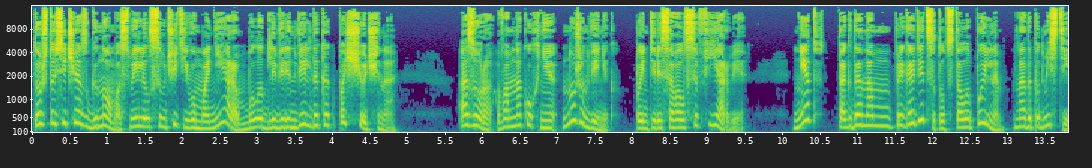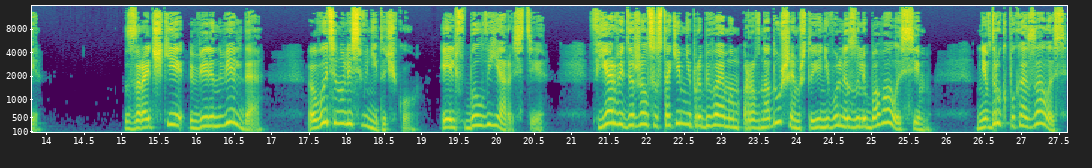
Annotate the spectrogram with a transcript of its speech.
То, что сейчас гном осмелился учить его манерам, было для Веренвельда как пощечина. «Азора, вам на кухне нужен веник?» — поинтересовался Фьярви. «Нет? Тогда нам пригодится, тут стало пыльно, надо подмести». Зрачки Веренвельда вытянулись в ниточку. Эльф был в ярости — Фьярви держался с таким непробиваемым равнодушием, что я невольно залюбовалась им. Мне вдруг показалось,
